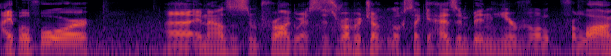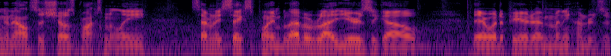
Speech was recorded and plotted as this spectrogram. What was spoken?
IPO 4, uh, analysis in progress. This rubber junk looks like it hasn't been here for, for long. Analysis shows approximately 76 point blah blah blah years ago there would appear to have many hundreds of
